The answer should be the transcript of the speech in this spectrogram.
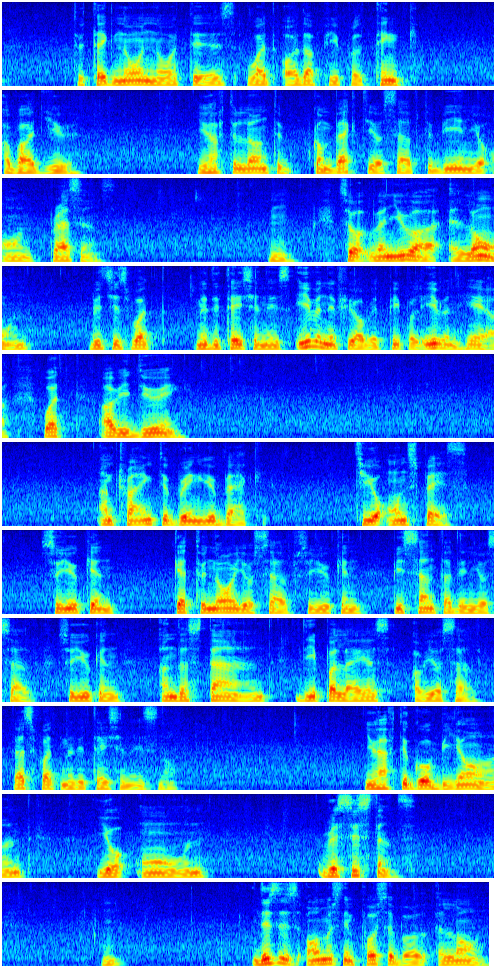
to take no notice what other people think about you. You have to learn to come back to yourself, to be in your own presence. Hmm. So when you are alone, which is what meditation is, even if you are with people, even here, what are we doing? I'm trying to bring you back to your own space so you can get to know yourself, so you can be centered in yourself, so you can understand deeper layers of yourself. That's what meditation is now. You have to go beyond your own resistance. Hmm? This is almost impossible alone.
